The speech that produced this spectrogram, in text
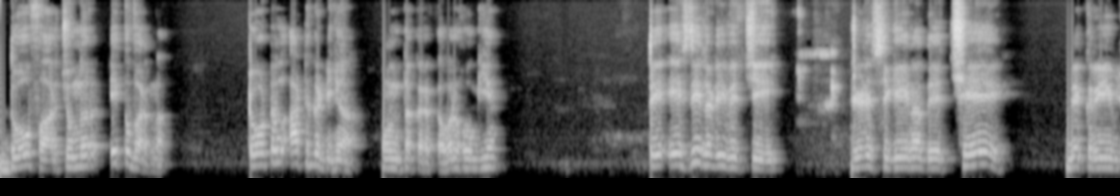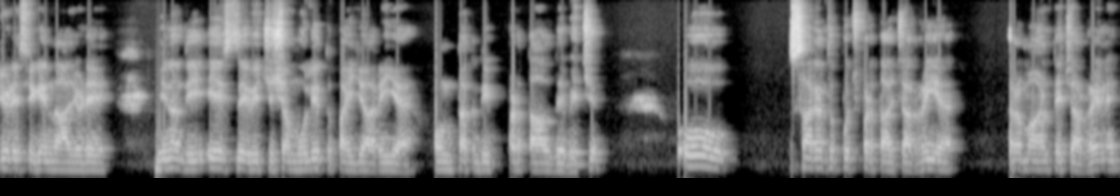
ਦੋ ਫਾਰਚੂਨਰ, ਇੱਕ ਵਰਨਾ। ਟੋਟਲ 8 ਗੱਡੀਆਂ ਹੁਣ ਤੱਕ ਰਿਕਵਰ ਹੋ ਗਈਆਂ। ਤੇ ਇਸ ਦੀ ਲੜੀ ਵਿੱਚ ਹੀ ਜਿਹੜੇ ਸੀਗੇ ਇਹਨਾਂ ਦੇ 6 ਦੇ ਕਰੀਬ ਜਿਹੜੇ ਸੀਗੇ ਨਾਲ ਜਿਹੜੇ ਜਿਨ੍ਹਾਂ ਦੀ ਇਸ ਦੇ ਵਿੱਚ ਸ਼ਮੂਲੀਅਤ ਪਾਈ ਜਾ ਰਹੀ ਹੈ, ਹੁਣ ਤੱਕ ਦੀ ਪੜਤਾਲ ਦੇ ਵਿੱਚ, ਉਹ ਸਾਰਿਆਂ ਤੋਂ ਪੁੱਛ ਪੜਤਾਲ ਚੱਲ ਰਹੀ ਹੈ, ਰਿਮਾਂਡ ਤੇ ਚੱਲ ਰਹੇ ਨੇ।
